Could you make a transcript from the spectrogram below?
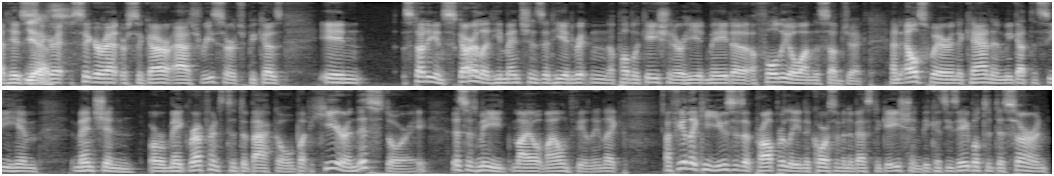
at his Yes. cigarette, cigarette or cigar ash research because in Study in Scarlet, he mentions that he had written a publication or he had made a, a folio on the subject. And elsewhere in the canon, we got to see him mention or make reference to tobacco. But here in this story, this is me, my own, my own feeling. Like, I feel like he uses it properly in the course of an investigation because he's able to discern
